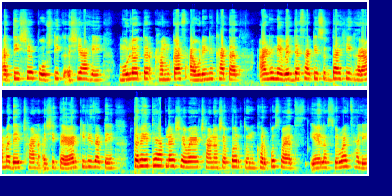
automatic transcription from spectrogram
अतिशय पौष्टिक अशी आहे. मुलं तर हमखास आवडीने खातात आणि नैवेद्यासाठी सुद्धा ही घरामध्ये छान अशी तयार केली जाते. तर येथे आपल्या शेवया छान अशा परतून खरपूस वयात यायला सुरुवात झाली.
